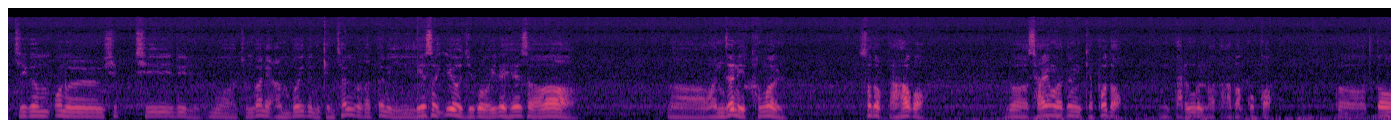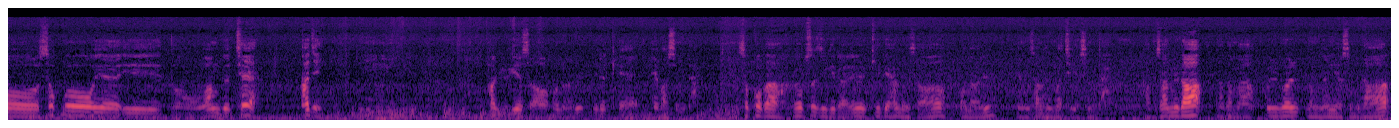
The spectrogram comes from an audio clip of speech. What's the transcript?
지금 오늘 17일 뭐 중간에 안 보이더니 괜찮은 것 같더니 계속 이어지고 이래 해서 어, 완전히 통을 소독 다 하고 뭐 사용하던 개포도 음, 다른 걸로 다 바꿨고 그, 또 석고의 이 또 왕교체까지 하기 위해서 오늘 이렇게 해봤습니다. 석고가 없어지기를 기대하면서 오늘 영상을 마치겠습니다. 감사합니다. 나가마 꿀벌 농장이었습니다.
